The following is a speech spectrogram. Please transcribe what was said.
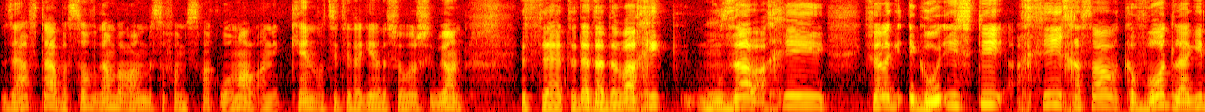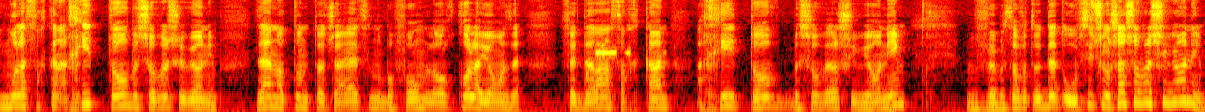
זה הפתעה, בסוף גם ברעיון בסוף המשחק הוא אמר, אני כן רציתי להגיע לשובר שוויון. זה, אתה יודע, זה הדבר הכי מוזר, הכי, אפשר להגיד, אגואיסטי, הכי חסר כבוד להגיד מול השחקן הכי טוב בשובר שוויונים. זה הנתון שהיה אצלנו בפורום לאורך כל היום הזה. פדרר השחקן הכי טוב בשובר שוויונים, ובסוף אתה יודע, הוא הפסיד שלושה שובר שוויונים.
